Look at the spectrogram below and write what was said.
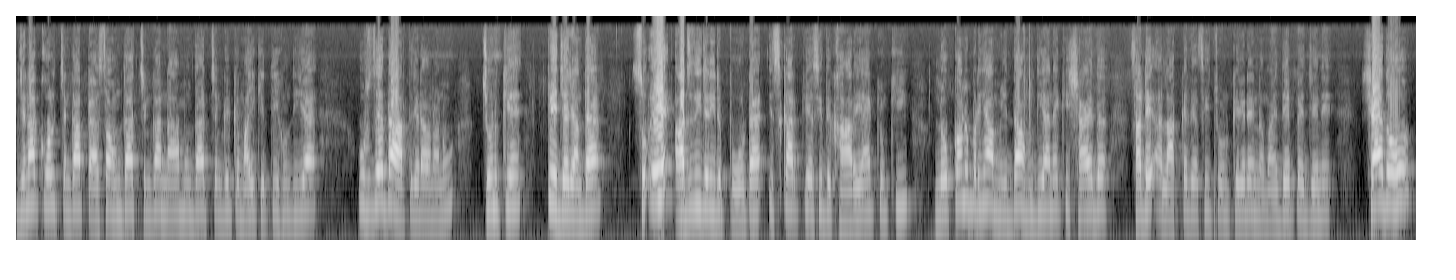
ਜਿਨ੍ਹਾਂ ਕੋਲ ਚੰਗਾ ਪੈਸਾ ਹੁੰਦਾ, ਚੰਗਾ ਨਾਮ ਹੁੰਦਾ, ਚੰਗੀ ਕਮਾਈ ਕੀਤੀ ਹੁੰਦੀ ਹੈ। ਉਸ ਦੇ ਆਧਾਰ ਤੇ ਜਿਹੜਾ ਉਹਨਾਂ ਨੂੰ ਚੁਣ ਕੇ ਭੇਜਿਆ ਜਾਂਦਾ ਹੈ। ਸੋ ਇਹ ਅੱਜ ਦੀ ਜਿਹੜੀ ਰਿਪੋਰਟ ਹੈ, ਇਸ ਕਰਕੇ ਅਸੀਂ ਦਿਖਾ ਰਹੇ ਹਾਂ, ਕਿਉਂਕਿ ਲੋਕਾਂ ਨੂੰ ਬੜੀਆਂ ਉਮੀਦਾਂ ਹੁੰਦੀਆਂ ਨੇ ਕਿ ਸ਼ਾਇਦ ਸਾਡੇ ਇਲਾਕੇ ਦੇ ਅਸੀਂ ਚੁਣ ਕੇ ਜਿਹੜੇ ਨੁਮਾਇੰਦੇ ਭੇਜੇ ਨੇ, ਸ਼ਾਇਦ ਉਹ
